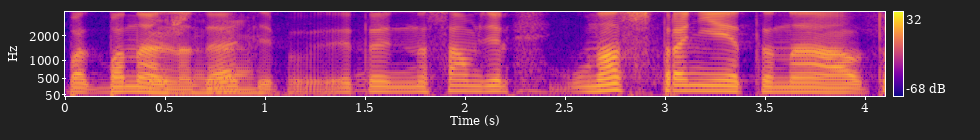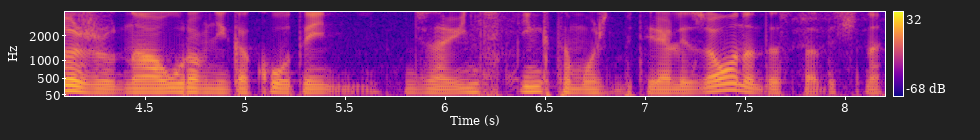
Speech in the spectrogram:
ба- банально, Точно, да, да. типа, это на самом деле... У нас в стране это на, тоже на уровне какого-то, не знаю, инстинкта, может быть, реализовано достаточно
